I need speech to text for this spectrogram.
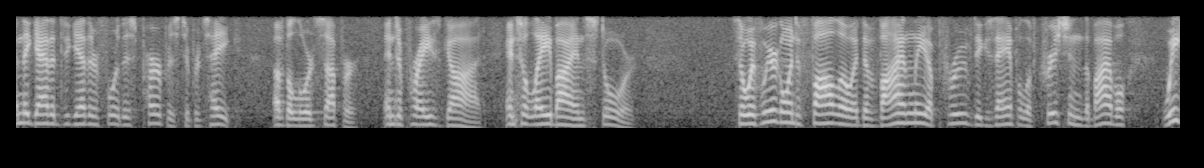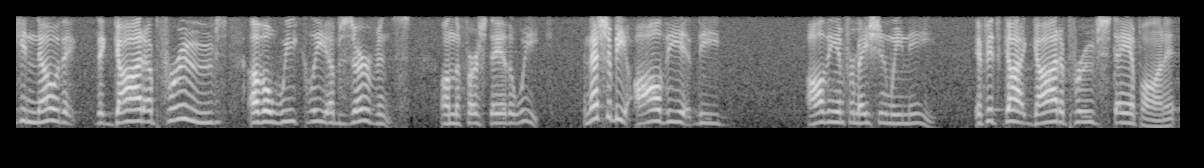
And they gathered together for this purpose to partake of the Lord's Supper and to praise God and to lay by and store. So if we're going to follow a divinely approved example of Christian in the Bible, we can know that, that God approves of a weekly observance on the first day of the week. And that should be all the, the, all the information we need. If it's got God approved stamp on it,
